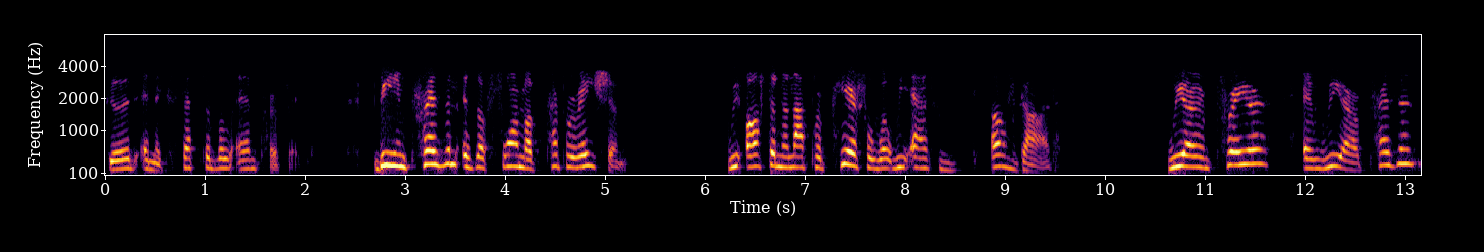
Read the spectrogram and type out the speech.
good and acceptable and perfect. Being present is a form of preparation. We often are not prepared for what we ask of God. We are in prayer and we are present.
